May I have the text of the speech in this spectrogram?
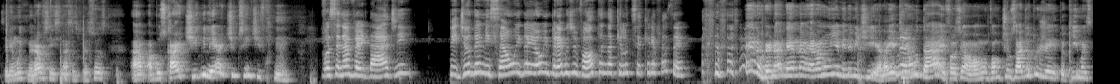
Seria muito melhor você ensinar essas pessoas a, a buscar artigo e ler artigo científico. Você, na verdade, pediu demissão e ganhou o emprego de volta naquilo que você queria fazer. É, na verdade, ela não ia me demitir, ela ia querer mudar e falou assim: ó, vamos te usar de outro jeito aqui, mas,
